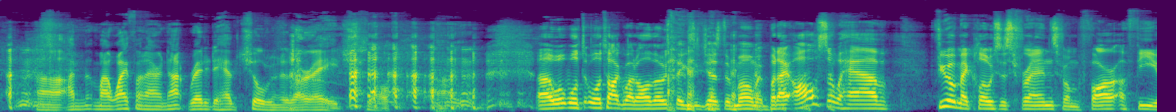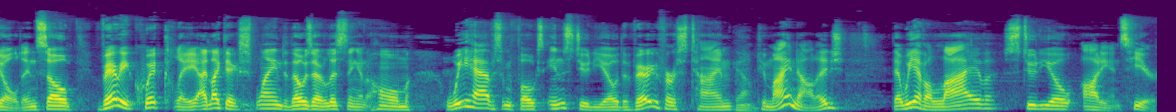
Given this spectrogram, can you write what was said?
uh, I'm, my wife and I are not ready to have children at our age. So, uh, Uh, we'll, we'll, we'll talk about all those things in just a moment. But I also have a few of my closest friends from far afield. And so, very quickly, I'd like to explain to those that are listening at home we have some folks in studio, the very first time, Yeah. to my knowledge, that we have a live studio audience here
